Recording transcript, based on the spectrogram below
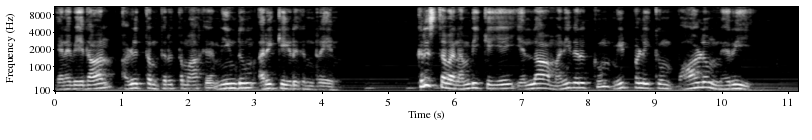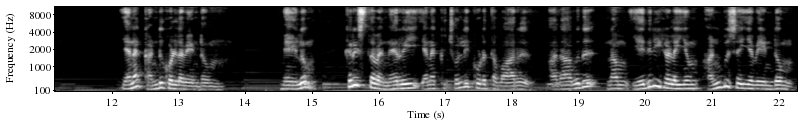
எனவேதான் அழுத்தம் திருத்தமாக மீண்டும் அறிக்கையிடுகின்றேன். கிறிஸ்தவ நம்பிக்கையை எல்லா மனிதருக்கும் மீட்பளிக்கும் வாழும் நெறி என கண்டுகொள்ள வேண்டும். மேலும் கிறிஸ்தவ நெறி எனக்கு சொல்லிக் கொடுத்தவாறு அதாவது நம் எதிரிகளையும் அன்பு செய்ய வேண்டும்.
